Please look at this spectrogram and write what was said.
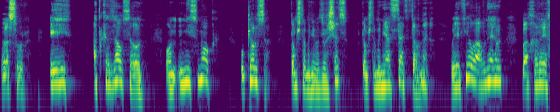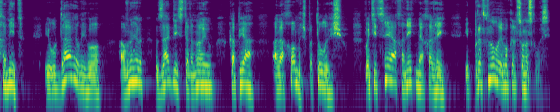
Расур. И отказался он. Он не смог уперся в том, чтобы не возвращаться, в том, чтобы не отстать от Авнера. Ваякел Авнер Бахаре Ханит. И ударил его Авнер задней стороной копья Аллахомеш по туловищу. Ватице Аханит Мяхарей. И проткнуло его кольцо насквозь.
